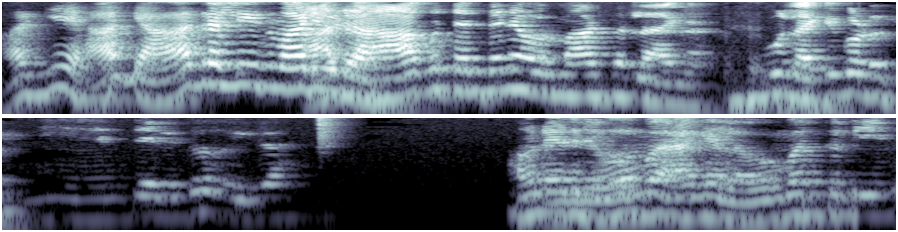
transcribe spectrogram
ಹಾಗೆ ಹಾಗೆ ಆದ್ರಲ್ಲಿ ಇದು ಮಾಡಿ ಆಗುತ್ತೆ ಅಂತಾನೆ ಅವ್ರು ಮಾಡ್ಸಲ್ಲ ಹಾಗೆ. ಫುಲ್ ಹಾಕಿ ಕೊಡೋದು. ಎಂತ ಹೇಳಿದ್ದು ಈಗ? ಅವನು ಹೇಳಿದ್ರು ಹಾಗೆ ಹಾಗೆಲ್ಲ ಒಂಬತ್ತು ಟೀಮ್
